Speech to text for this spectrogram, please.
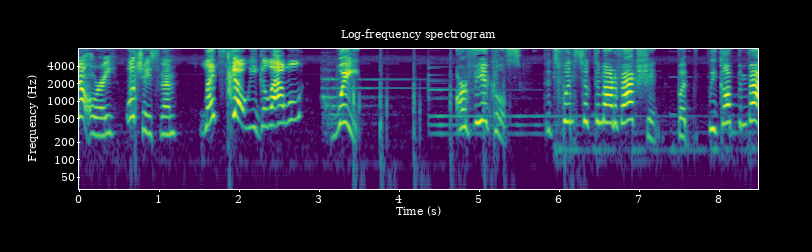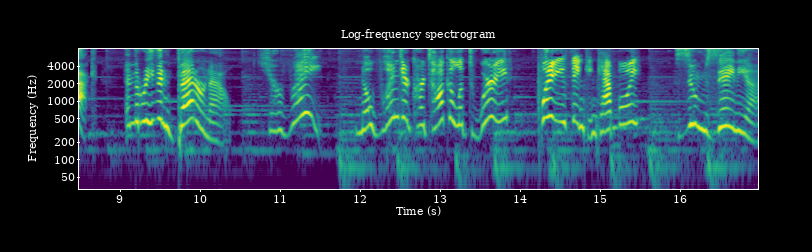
Don't worry, we'll chase them. Let's go, Eagle Owl! Wait! Our vehicles! The twins took them out of action, but we got them back, and they're even better now. You're right. No wonder Kartaka looked worried. What are you thinking, Catboy? Zoomzania!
